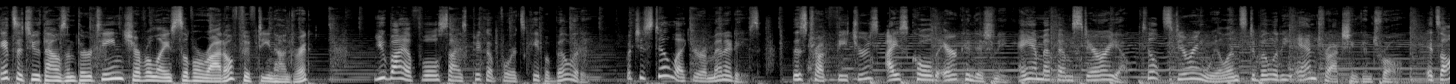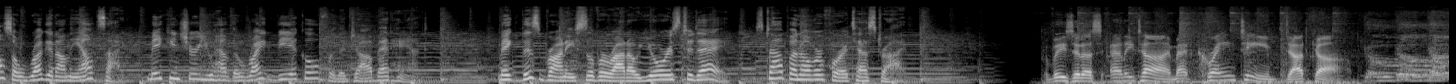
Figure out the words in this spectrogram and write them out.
It's a 2013 Chevrolet Silverado 1500. You buy a full size pickup for its capability, but you still like your amenities. This truck features ice cold air conditioning, AM FM stereo, tilt steering wheel, and stability and traction control. It's also rugged on the outside, making sure you have the right vehicle for the job at hand. Make this brawny Silverado yours today. Stop on over for a test drive. Visit us anytime at crainteam.com. Go, go.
